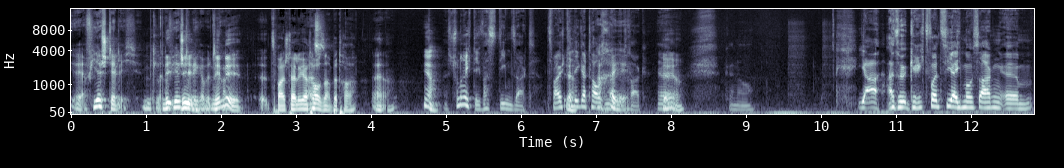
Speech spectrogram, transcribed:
Ja, vierstellig. Mittlerer nee, vierstelliger nee, Betrag. Nee, nee, zweistelliger also, Tausenderbetrag. Ja. ja. Das ist schon richtig, was Dean sagt. Zweistelliger ja. Tausenderbetrag. Ja, ja, ja. Genau. Ja, also Gerichtsvollzieher, ich muss sagen, ähm,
